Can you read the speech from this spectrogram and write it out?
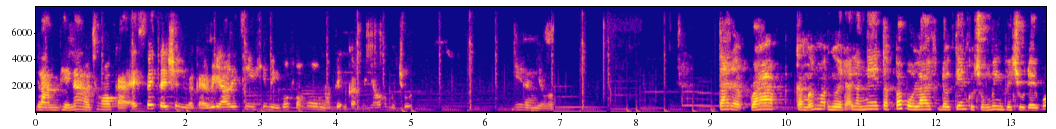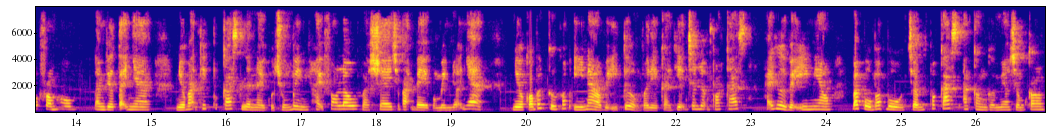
làm thế nào cho cái expectation và cái reality khi mình work from home nó tiệm cận với nhau hơn một chút. Yeah. càng nhiều That a wrap. Cảm ơn mọi người đã lắng nghe tập Bubble Life đầu tiên của chúng mình về chủ đề Work From Home, làm việc tại nhà. Nếu bạn thích podcast lần này của chúng mình, hãy follow và share cho bạn bè của mình nữa nha. Nếu có bất cứ góp ý nào về ý tưởng và để cải thiện chất lượng podcast, hãy gửi về email bubblebubble.podcast.gmail.com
